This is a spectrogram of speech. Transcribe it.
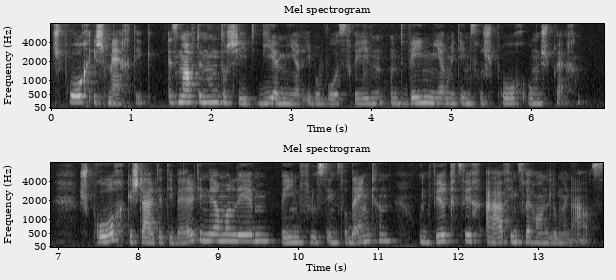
Spruch ist mächtig. Es macht einen Unterschied, wie wir über was reden und wen wir mit unserem Spruch ansprechen. Spruch gestaltet die Welt, in der wir leben, beeinflusst unser Denken und wirkt sich auch auf unsere Handlungen aus.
